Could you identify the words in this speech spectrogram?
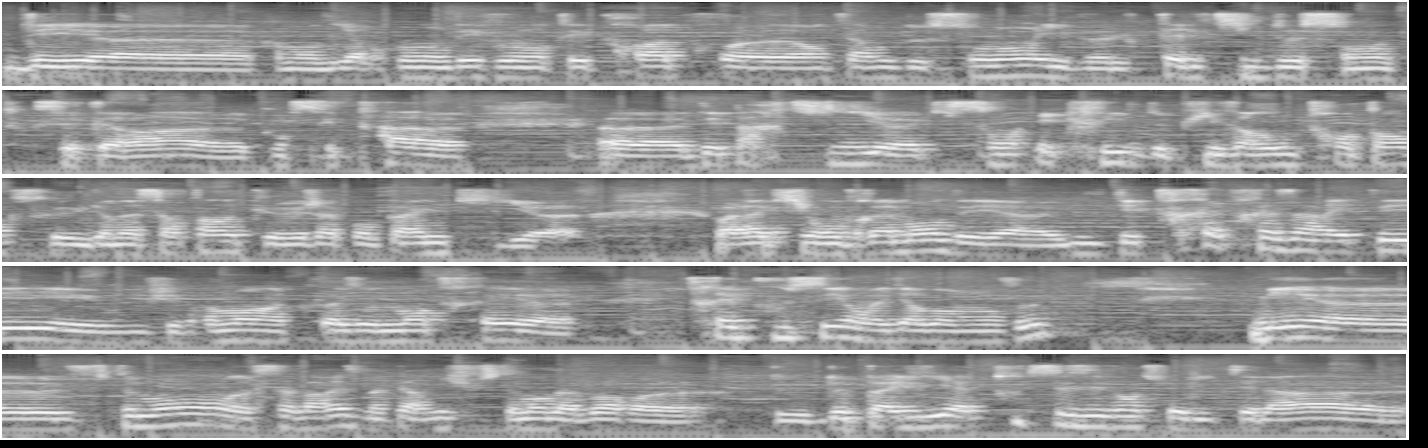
des euh, comment dire ont des volontés propres euh, en termes de son, ils veulent tel type de son, etc. Euh, qu'on sait pas euh, des parties qui sont écrites depuis 20 ou 30 ans, parce qu'il y en a certains que j'accompagne qui voilà qui ont vraiment des une idée très très arrêtée et où j'ai vraiment un cloisonnement très très poussé, on va dire, dans mon jeu. Mais euh, justement, Savarez m'a permis justement d'avoir euh, de, pallier à toutes ces éventualités-là, euh,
